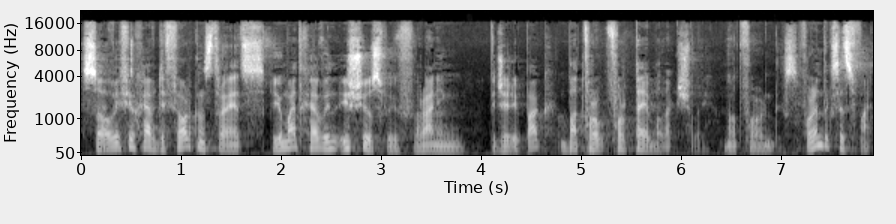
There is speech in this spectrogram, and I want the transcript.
So Perfect. if you have deferred constraints, you might have issues with running pg_repack, but for, for table actually, not for index. For index, it's fine.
